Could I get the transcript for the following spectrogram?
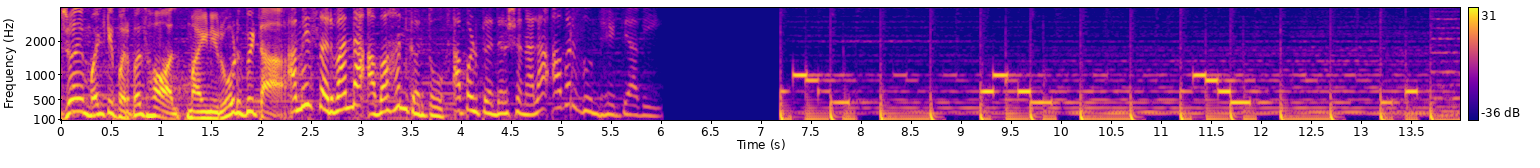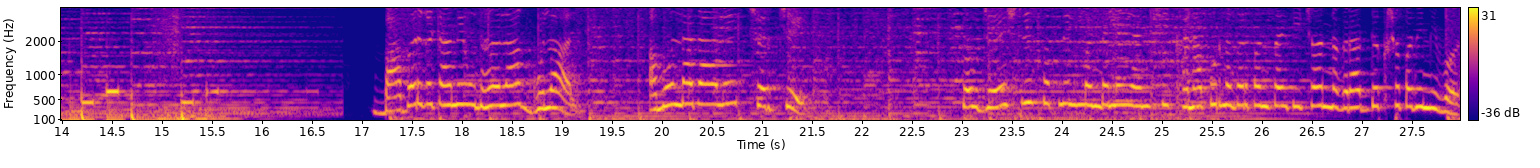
Jai multipurpose hall Mayani road Vita आम्ही सर्वांना आवाहन करतो आपण प्रदर्शनाला आवर्जून भेट द्यावी. बाबर गटाने उधळला गुलाल. अमोलदादा आले चर्चेत सौ जयश्री स्वप्नील मंडले यांची खानापूर नगरपंचायतीच्या नगराध्यक्षपदी निवड.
